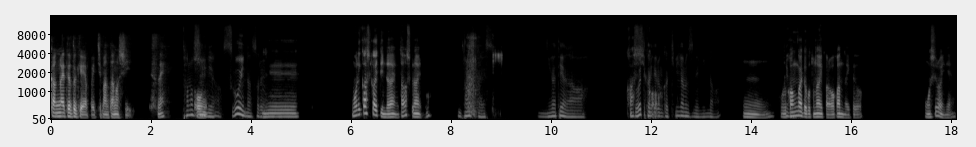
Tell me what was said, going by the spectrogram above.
考えてるときはやっぱ一番楽しいですね。楽しいねや。すごいな、それ。へえ森歌詞書いてんじゃないの？楽しくないの？楽しくないです。苦手やな。歌詞かどうやって書いてるのか気になるんですね、みんなが。うん。俺考えたことないからわかんないけど。面白いね。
